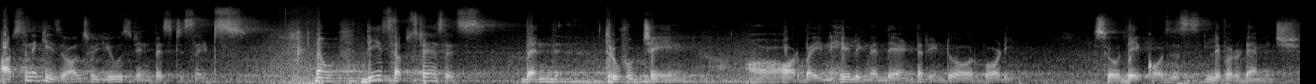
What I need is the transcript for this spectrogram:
Arsenic is also used in pesticides. Now, these substances, when through food chain or, by inhaling when they enter into our body, so they causes liver damage.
